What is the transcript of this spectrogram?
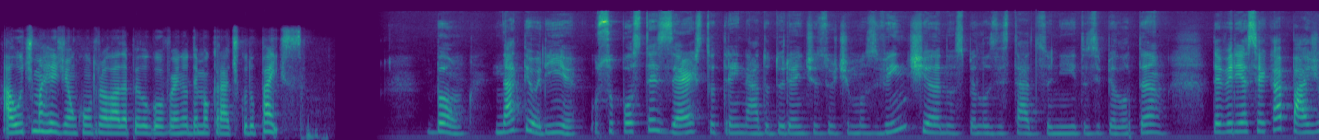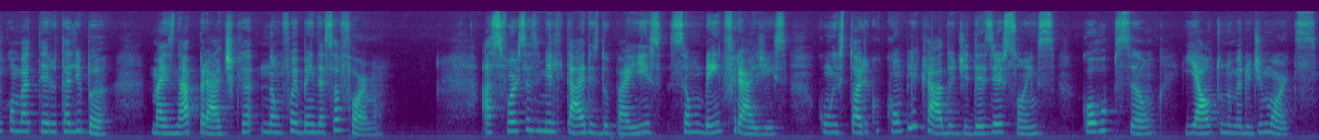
a última região controlada pelo governo democrático do país. Bom, na teoria, o suposto exército treinado durante os últimos 20 anos pelos Estados Unidos e pela OTAN deveria ser capaz de combater o Talibã, mas na prática não foi bem dessa forma. As forças militares do país são bem frágeis, com um histórico complicado de deserções, corrupção e alto número de mortes.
